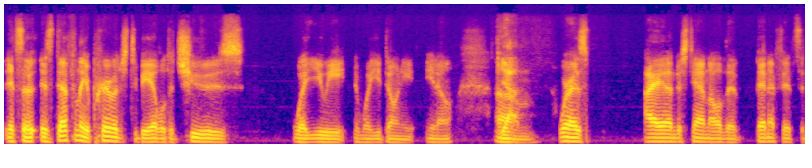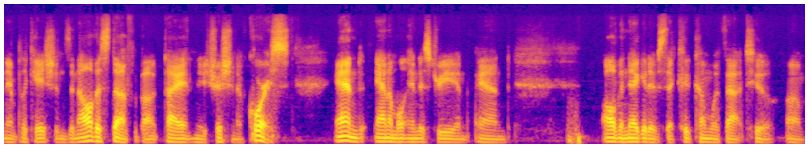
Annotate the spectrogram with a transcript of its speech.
it's a it's definitely a privilege to be able to choose what you eat and what you don't eat. You know, Yeah. um, whereas I understand all the benefits and implications and all this stuff about diet and nutrition, of course, and animal industry and and all the negatives that could come with that too. Um,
